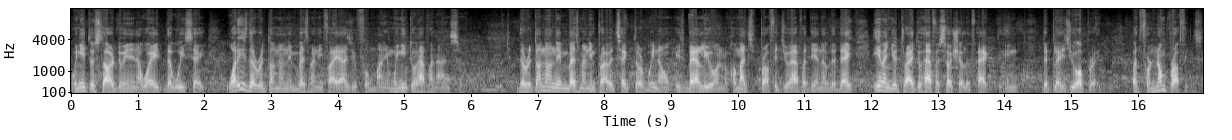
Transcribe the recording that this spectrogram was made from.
We need to start doing it in a way that we say, what is the return on investment if I ask you for money? We need to have an answer. Mm-hmm. The return on investment in private sector, we know, is value on how much profit you have at the end of the day. Even you try to have a social effect in the place you operate. But for non-profits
